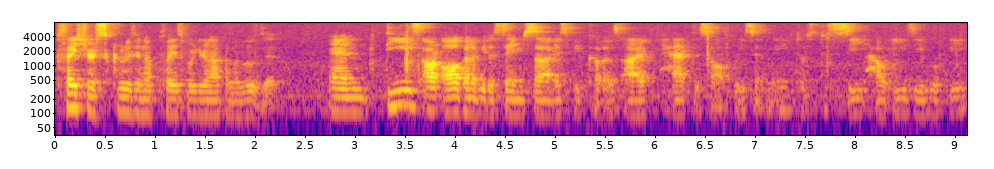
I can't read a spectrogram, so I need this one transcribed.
place your screws in a place where you're not going to lose it. And these are all going to be the same size because I've had this off recently just to see how easy it will be.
